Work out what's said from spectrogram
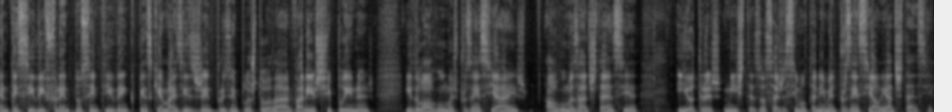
ano tem sido diferente no sentido em que penso que é mais exigente. Por exemplo, eu estou a dar várias disciplinas e dou algumas presenciais, algumas à distância e outras mistas, ou seja, simultaneamente presencial e à distância.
